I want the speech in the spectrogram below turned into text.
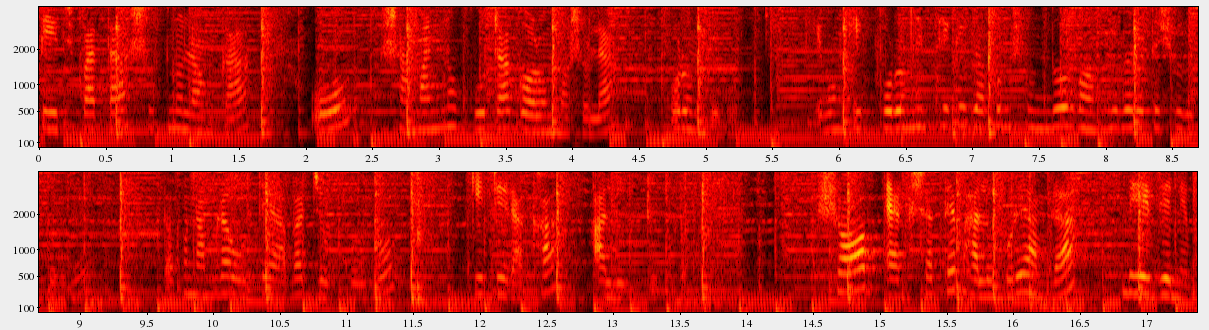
তেজপাতা, শুকনো লঙ্কা ও সামান্য গোটা গরম মশলা ফোড়ন দেব। এবং এই ফোড়নের থেকে যখন সুন্দর গন্ধ বেরোতে শুরু করবে আমরা ওতে আবার যোগ করব, কেটে রাখা আলুর টুকরো। সব একসাথে ভালো করে আমরা ভেজে নেব।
